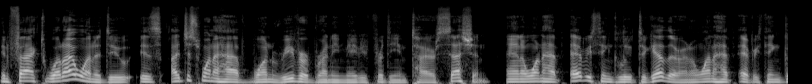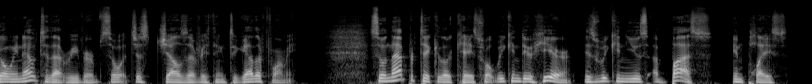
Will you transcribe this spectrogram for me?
In fact, what I want to do is I just want to have one reverb running maybe for the entire session. And I want to have everything glued together and I want to have everything going out to that reverb so it just gels everything together for me. So in that particular case, what we can do here is we can use a bus in place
